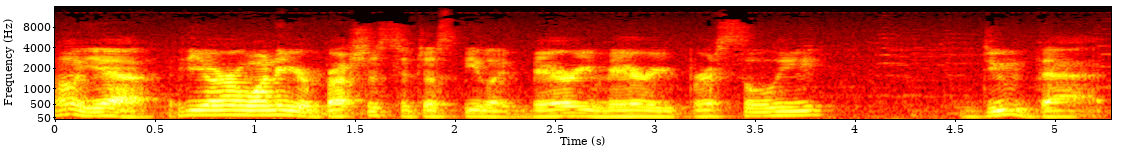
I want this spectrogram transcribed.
Oh yeah, if you ever wanted your brushes to just be like very, very bristly, do that.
